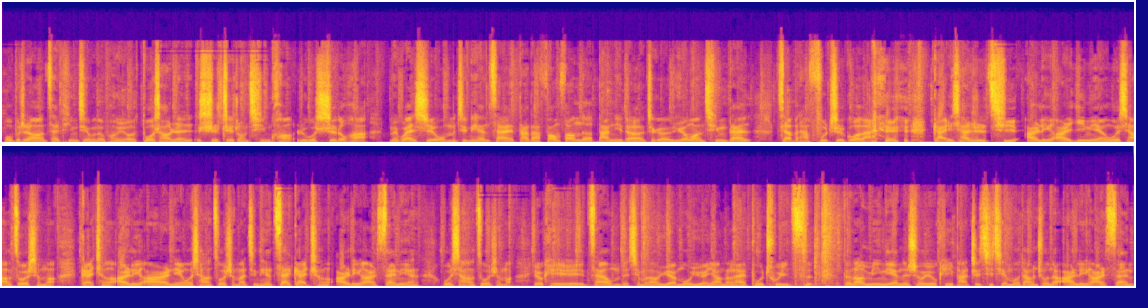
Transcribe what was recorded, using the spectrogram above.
我不知道在听节目的朋友多少人是这种情况，如果是的话，没关系，我们今天再大大方方的把你的这个愿望清单再把它复制过来，改一下日期，二零二一年我想要做什么，改成二零二二年我想要做什么，今天再改成二零二三年我想要做什么，又可以在我们的节目当中原模原样的来播出一次，等到明年的时候又可以把这期节目当中的二零二三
